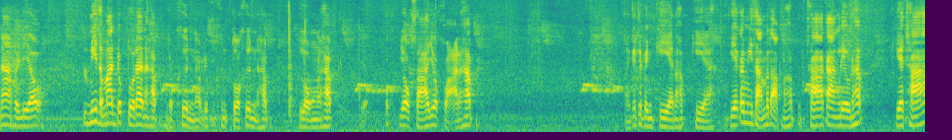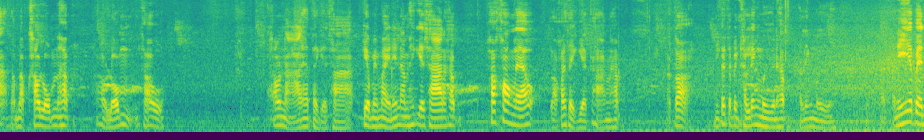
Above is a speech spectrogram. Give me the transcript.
หน้าไฟเลี้ยว รุ่นนี้สามารถยกตัวได้นะครับ ยกขึ้นนะครับ ยกขึ้นตัวขึ้นนะครับ ลงนะครับยวโยกซ้ายโยกขวานะครับอันก็จะเป็นเกียร์นะครับ เกียร์ เกียร์ก็มีสามระดับนะครับ ช้ากลางเร็วนะครับ เกียร์ช้าสำหรับเข้าล้มนะครับ เข้าล้ม เข้า เข้าหนานะครับ ใส่เกียร์ช้า เกียร์ใหม่ๆแนะนำให้เกียร์ช้านะครับ ถ้าคล่องแล้วเราค่อยใส่เกียร์กลางนะครับ แล้วก็ นี่ก็จะเป็นคันเร่งมือนะครับคันเร่งมือ อันนี้จะเป็น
